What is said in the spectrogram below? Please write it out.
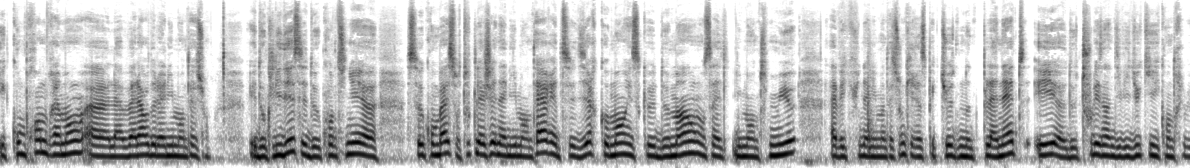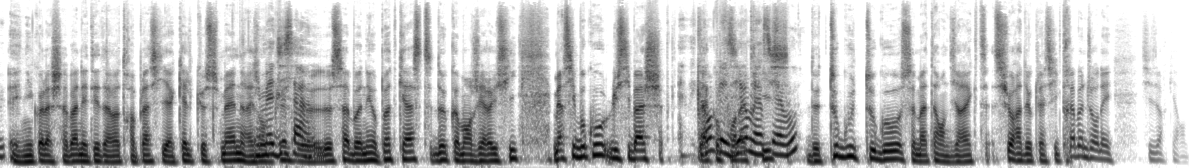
et comprendre vraiment la valeur de l'alimentation. Et donc l'idée, c'est de continuer ce combat sur toute la chaîne alimentaire et de se dire comment est-ce que demain on s'alimente mieux avec une alimentation qui est respectueuse de notre planète et euh, de tous les individus qui y contribuent. Et Nicolas Chaban était à votre place il y a quelques semaines, raison de, de s'abonner au podcast de Comment j'ai réussi. Merci beaucoup Lucie Bache, avec grand plaisir, merci à vous. de Too Good To Go ce matin en direct sur Radio Classique. Très bonne journée, 6h40.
